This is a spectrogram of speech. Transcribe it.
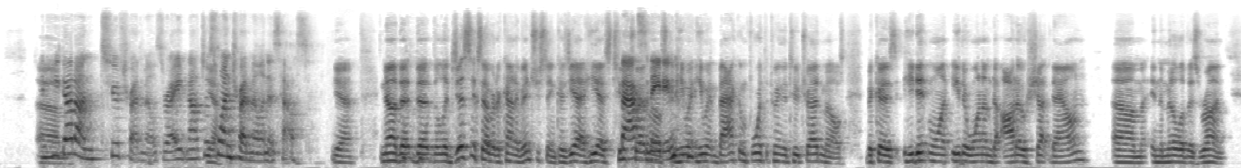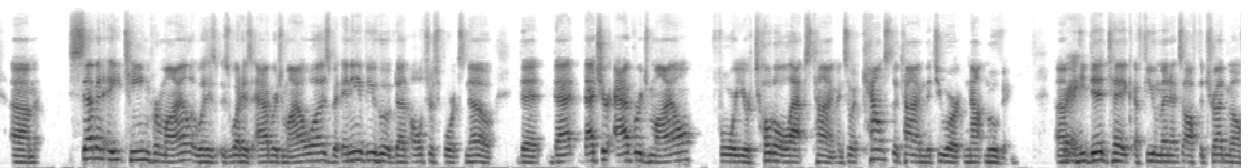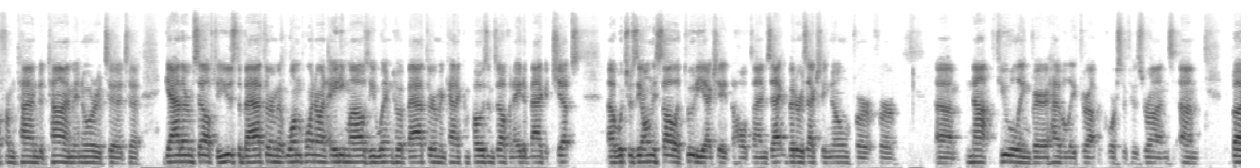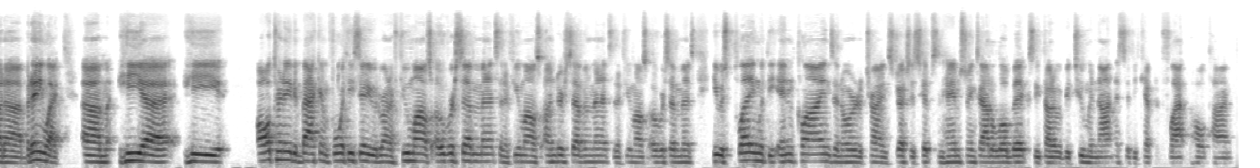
And he um, got on two treadmills, right? Not just yeah. one treadmill in his house. Yeah. No, the, the, the logistics of it are kind of interesting because yeah, he has two treadmills and he went he went back and forth between the two treadmills because he didn't want either one of them to auto shut down um, in the middle of his run. Um, 718 per mile was, is what his average mile was. But any of you who have done ultra sports know that, that that's your average mile for your total elapsed time. And so it counts the time that you are not moving. Um, right. And he did take a few minutes off the treadmill from time to time in order to, to gather himself, to use the bathroom. At one point around 80 miles, he went into a bathroom and kind of composed himself and ate a bag of chips, uh, which was the only solid food he actually ate the whole time. Zach Bitter is actually known for, for um, not fueling very heavily throughout the course of his runs. Um, but, uh, but anyway, um, he, uh, he alternated back and forth. He said he would run a few miles over seven minutes and a few miles under seven minutes and a few miles over seven minutes. He was playing with the inclines in order to try and stretch his hips and hamstrings out a little bit because he thought it would be too monotonous if he kept it flat the whole time.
